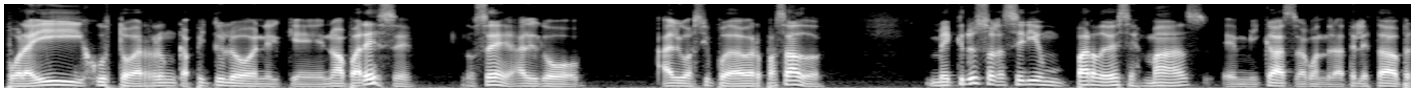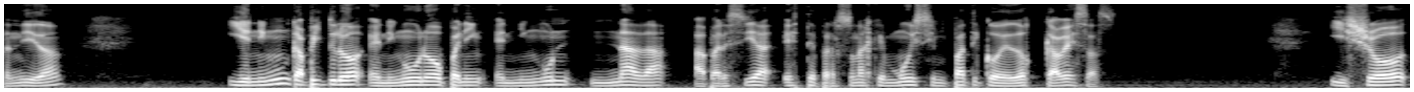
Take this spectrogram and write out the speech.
Por ahí justo agarré un capítulo en el que no aparece. No sé, algo algo así puede haber pasado. Me cruzo la serie un par de veces más en mi casa cuando la tele estaba prendida. Y en ningún capítulo, en ningún opening, en ningún nada aparecía este personaje muy simpático de dos cabezas. Y yo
